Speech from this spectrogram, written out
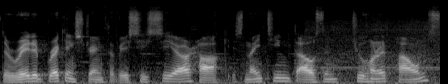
The rated breaking strength of ACCR Hawk is 19,200 pounds.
